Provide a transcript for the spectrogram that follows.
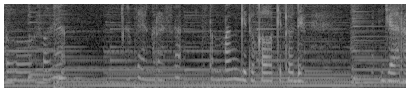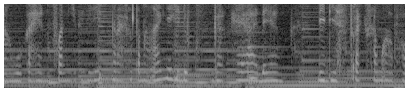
uh, soalnya apa yang ngerasa tenang gitu kalau kita udah jarang buka handphone gitu. Jadi ngerasa tenang aja hidup. Gak kayak ada yang didistract sama apa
